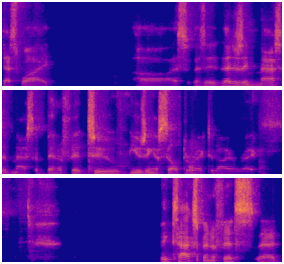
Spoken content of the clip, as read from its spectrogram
that's why uh, that is a massive, massive benefit to using a self-directed IRA. Big tax benefits that,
